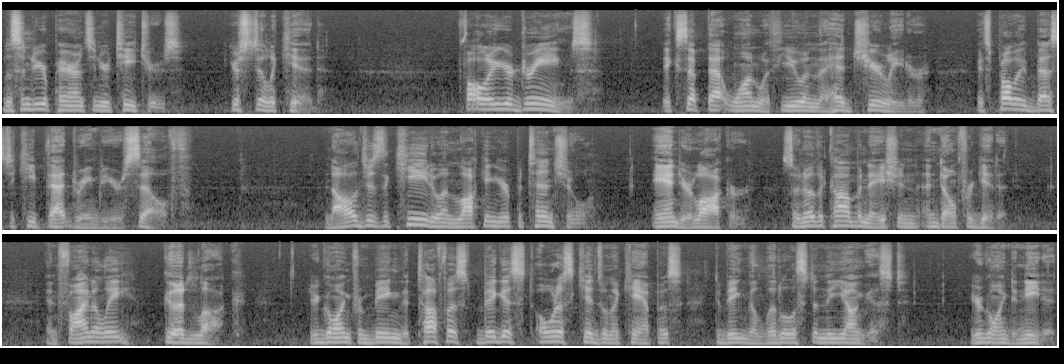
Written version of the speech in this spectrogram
Listen to your parents and your teachers. You're still a kid. Follow your dreams, except that one with you and the head cheerleader. It's probably best to keep that dream to yourself. Knowledge is the key to unlocking your potential and your locker, so know the combination and don't forget it. And finally, good luck. You're going from being the toughest, biggest, oldest kids on the campus to being the littlest and the youngest. You're going to need it.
